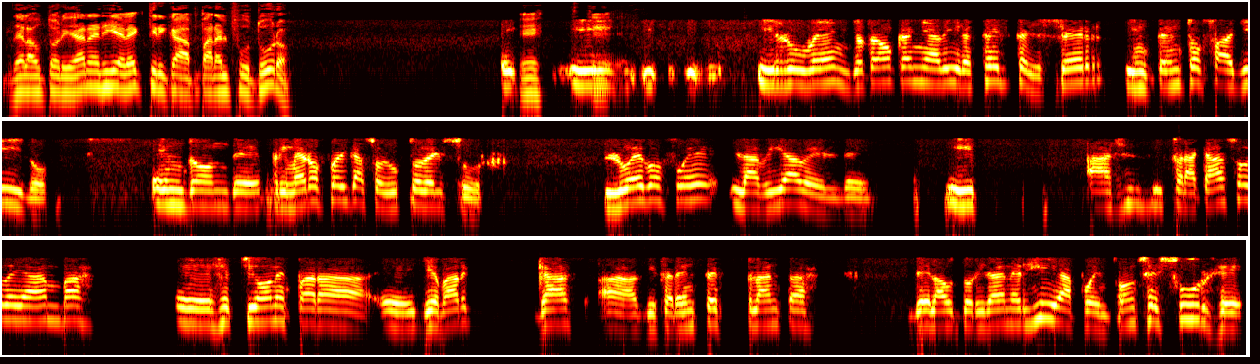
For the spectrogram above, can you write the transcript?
de la Autoridad de Energía Eléctrica para el futuro. Este, Y, y, y- Rubén, yo tengo que añadir, este es el tercer intento fallido en donde primero fue el gasoducto del sur, luego fue la vía verde y al fracaso de ambas eh, gestiones para eh, llevar gas a diferentes plantas de la Autoridad de Energía, pues entonces surge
